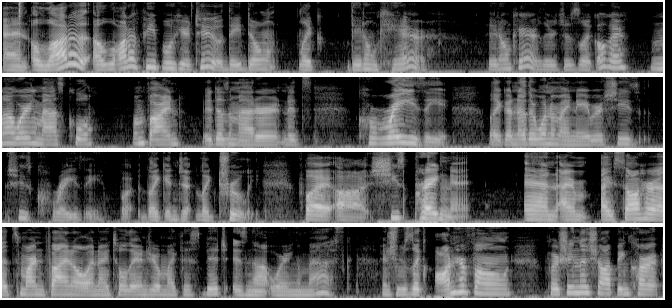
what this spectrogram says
and a lot of a lot of people here too they don't like they don't care. They don't care. They're just like okay i'm not wearing a mask cool. I'm fine. It doesn't matter. And it's crazy. Like another one of my neighbors she's she's crazy but like in like truly. But uh she's pregnant. And i'm i saw her at smart and final and i told andrew i'm like this bitch is not wearing a mask. And she was like on her phone pushing the shopping cart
